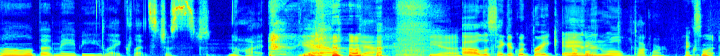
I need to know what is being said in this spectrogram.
oh, but maybe like let's just not. you know? yeah. Yeah. Uh, let's take a quick break and Okay. then we'll talk more. Excellent.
